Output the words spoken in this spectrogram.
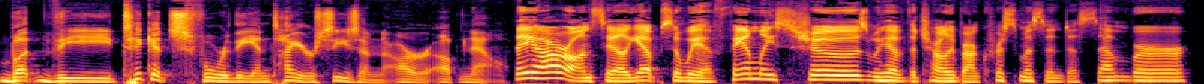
but the tickets for the entire season are up now. They are on sale. Yep. So we have family shows. We have the Charlie Brown Christmas in December,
